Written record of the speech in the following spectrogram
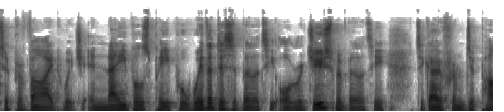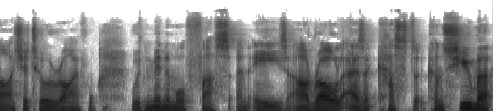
to provide, which enables people with a disability or reduced mobility to go from departure to arrival with minimal fuss and ease. Our role as a consumer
